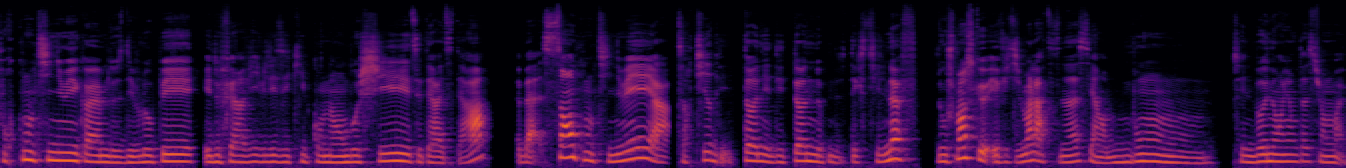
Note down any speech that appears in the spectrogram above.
pour continuer quand même de se développer et de faire vivre les équipes qu'on a embauchées, etc. etc. Bah, sans continuer à sortir des tonnes et des tonnes de, textiles neufs. Donc je pense que effectivement l'artisanat c'est un bon, c'est une bonne orientation. Ouais.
